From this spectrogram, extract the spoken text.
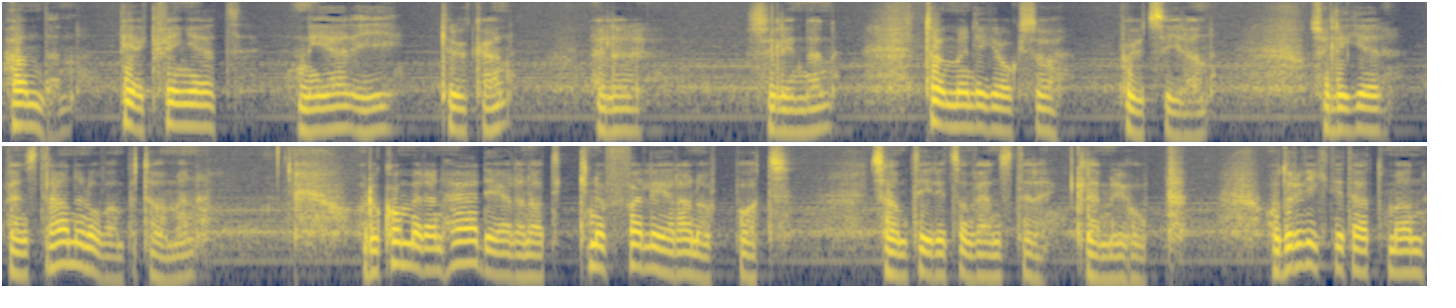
handen. Pekfingret ner i krukan eller cylindern. Tummen ligger också på utsidan. Så ligger vänsterhanden ovanpå tummen. Och då kommer den här delen att knuffa leran uppåt samtidigt som vänster klämmer ihop. Och då är det viktigt att man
